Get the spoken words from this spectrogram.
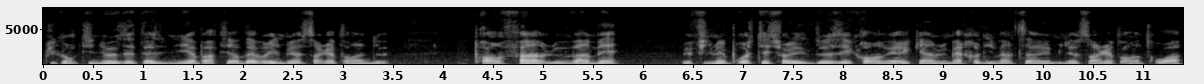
puis continue aux États-Unis à partir d'avril 1982. prend fin le 20 mai. Le film est projeté sur les deux écrans américains le mercredi 25 mai 1983,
